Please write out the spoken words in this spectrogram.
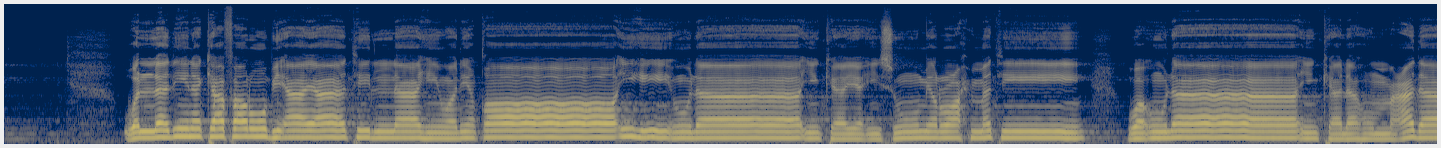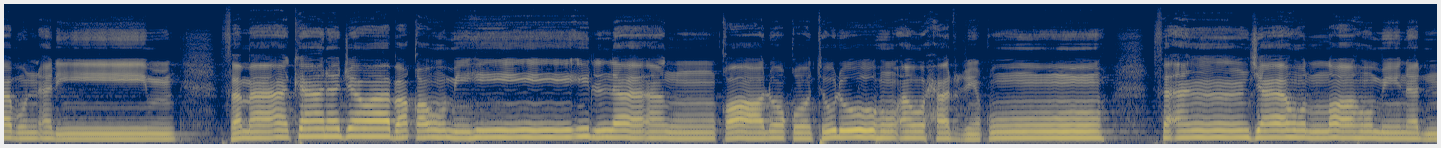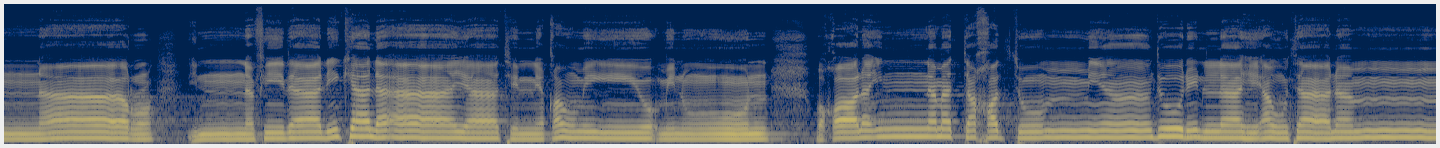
والذين كفروا بآيات الله ولقائه أولئك يئسوا من رحمتي وأولئك لهم عذاب أليم. فما كان جواب قومه إلا أن قالوا اقتلوه أو حرقوه. فأنجاه الله من النار. إن في ذلك لآيات لقوم يؤمنون. وقال إنما اتخذتم من دون الله أوثانا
